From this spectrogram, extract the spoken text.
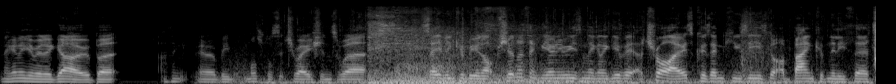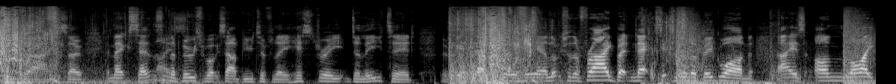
they're going to give it a go, but I think there will be multiple situations where saving could be an option. I think the only reason they're going to give it a try is because NQZ's got a bank of nearly 13 grand, so it makes sense, nice. and the boost works out beautifully. History deleted, but VSM still here, looks for the frag, but next it's another big one. That is unlike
